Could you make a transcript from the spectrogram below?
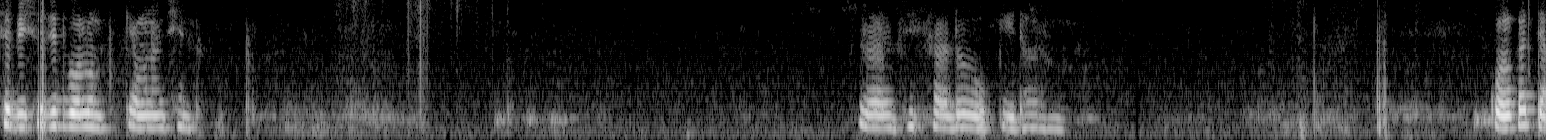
হচ্ছে বিশ্বজিৎ, বলুন কেমন আছেন? কলকাতা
